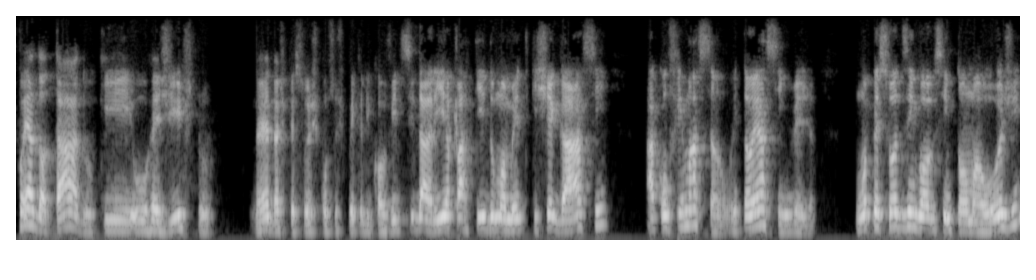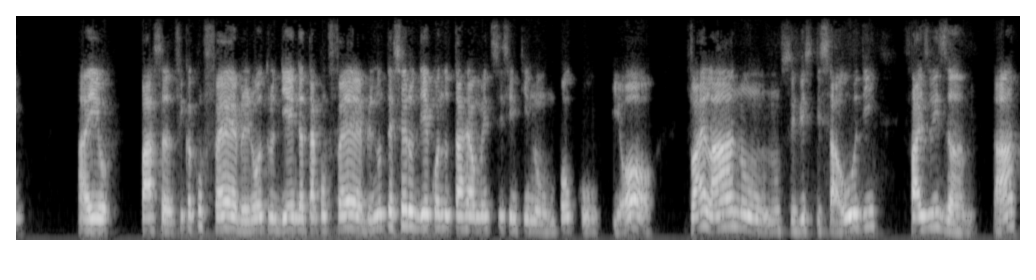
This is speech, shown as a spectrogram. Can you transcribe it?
Foi adotado que o registro né, das pessoas com suspeita de Covid se daria a partir do momento que chegasse a confirmação. Então é assim, veja, uma pessoa desenvolve sintoma hoje, aí passa, fica com febre, no outro dia ainda está com febre, no terceiro dia, quando está realmente se sentindo um pouco pior, vai lá no, no serviço de saúde, faz o exame, tá?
